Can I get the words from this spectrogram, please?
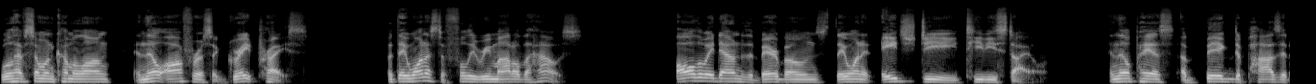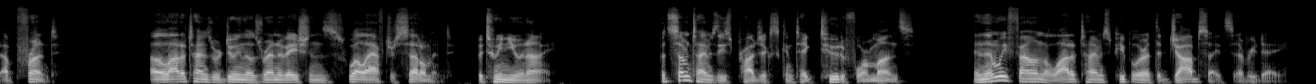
We'll have someone come along and they'll offer us a great price, but they want us to fully remodel the house. All the way down to the bare bones, they want it HGTV style. And they'll pay us a big deposit up front. A lot of times we're doing those renovations well after settlement between you and I. But sometimes these projects can take two to four months. And then we found a lot of times people are at the job sites every day.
